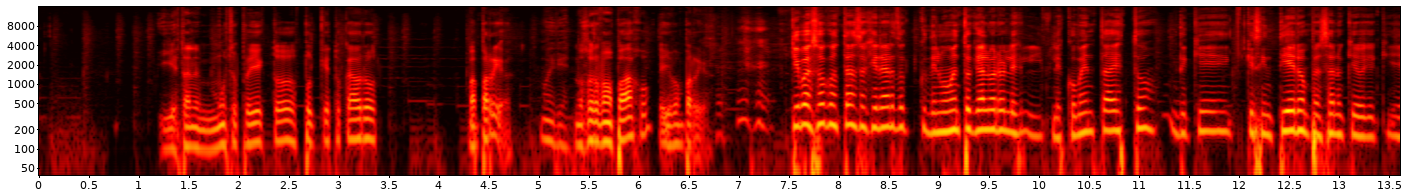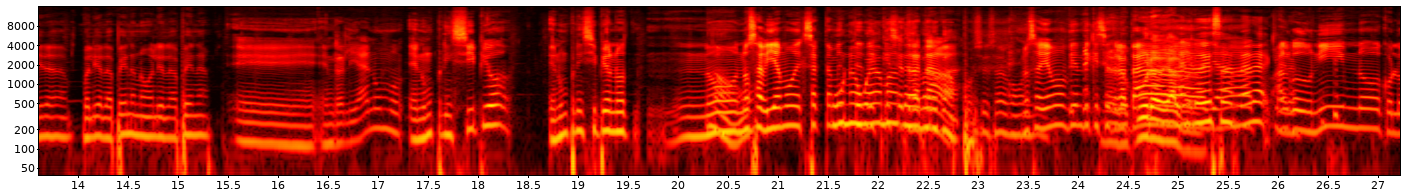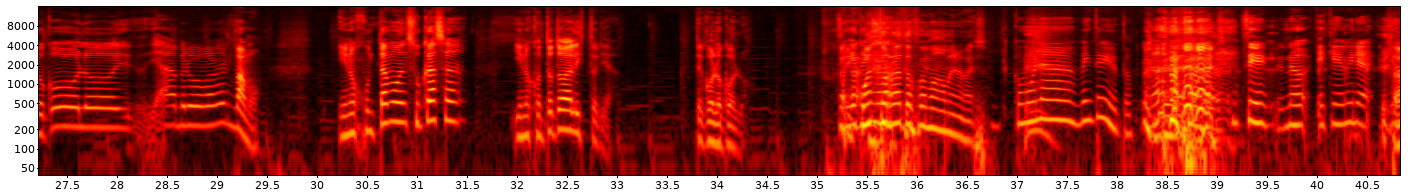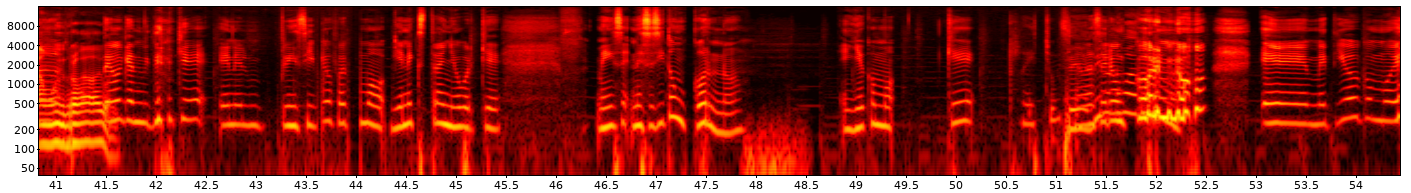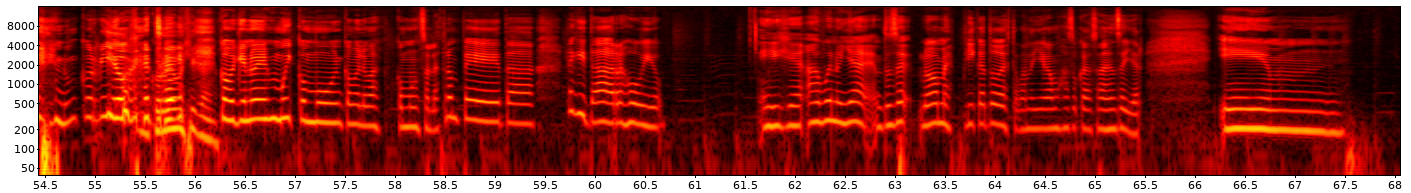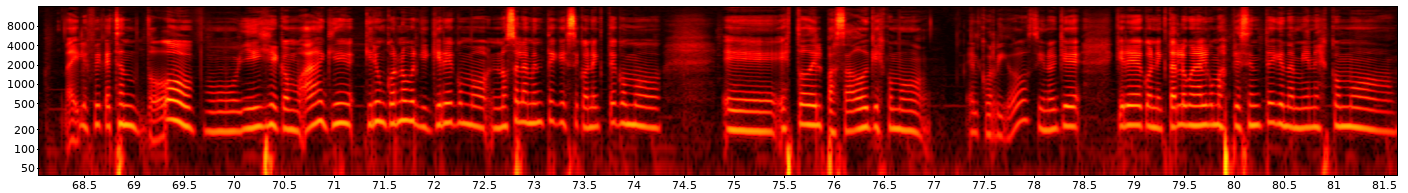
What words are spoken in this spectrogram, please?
Y están en muchos proyectos porque estos cabros van para arriba. Muy bien. Nosotros vamos para abajo, ellos van para arriba. ¿Qué pasó, Constanza, Gerardo, del momento que Álvaro les, les comenta esto? ¿De qué, qué sintieron? ¿Pensaron que, que era, valía la pena, no valía la pena? Eh, en realidad, en un, en un principio, en un principio no, no, No. no sabíamos exactamente Una de hueá qué más se de trataba. Campos. No sabíamos bien de qué se trataba. de. Algo de eso ya, es rara, claro. Algo de un himno, Colo Colo, y- ya, pero a ver, vamos. Y nos juntamos en su casa y nos contó toda la historia de Colo Colo. Sí, ¿Y yo ¿Cuánto tengo rato fue más o menos eso? Como unas 20 minutos. sí, no, es que mira, Estaba yo muy drogado. tengo igual. que admitir que en el principio fue como bien extraño porque me dice, necesito un corno. Y yo como, ¿qué rechucha Sí, va a ser un corno? Eh, metió como en un corrido, Un correo mexicano. Como que no es muy común, como lo más común son las trompetas, las guitarras, obvio. Y dije, ah, bueno, ya. Entonces, luego me explica todo esto cuando llegamos a su casa a ensayar. Y mm, ahí le fui cachando todo. po. Y dije, como, ah, quiere, quiere un corno porque quiere, como, no solamente que se conecte como eh, esto del pasado, que es como el corrido, sino que quiere conectarlo con algo más presente, que también es como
